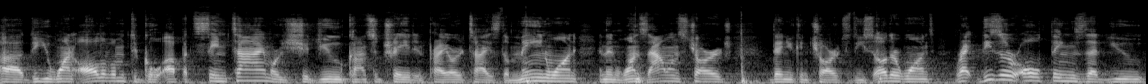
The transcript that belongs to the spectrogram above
Uh, do you want all of them to go up at the same time, or should you concentrate and prioritize the main one? And then once that one's charged, then you can charge these other ones, right? These are all things that you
